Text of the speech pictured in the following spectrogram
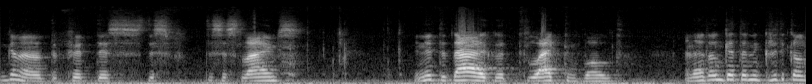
I'm gonna defeat this this this slimes. You need to die with lightning bolt, and I don't get any critical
